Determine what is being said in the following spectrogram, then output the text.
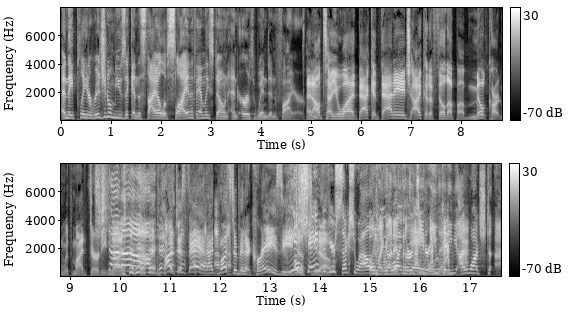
And they played original music in the style of Sly and the Family Stone and Earth, Wind, and Fire. And I'll tell you what, back at that age, I could have filled up a milk carton with my dirty Shut nut. I'm just saying, I must have been a crazy. Be just, you ashamed know. of your sexuality. Oh my god! At thirteen, are you Holden. kidding me? I watched I,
